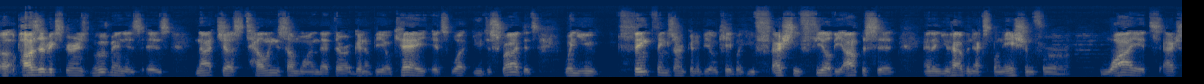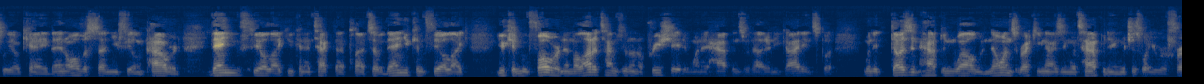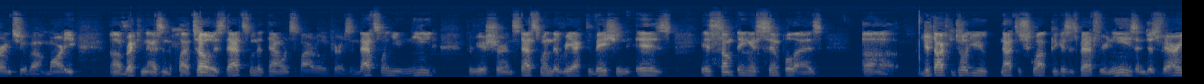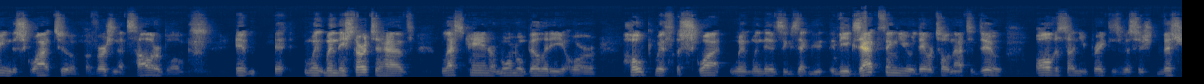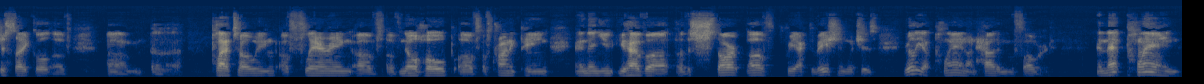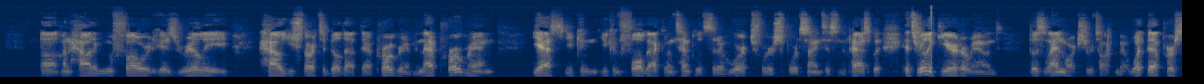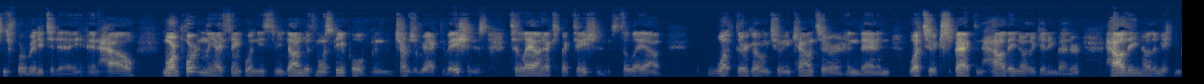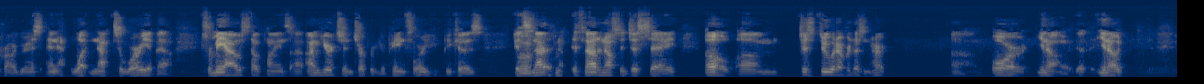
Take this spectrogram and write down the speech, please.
uh, a positive experience movement is is not just telling someone that they're going to be okay. It's what you described. It's when you think things aren't going to be okay, but you actually feel the opposite, and then you have an explanation for why it's actually okay. Then all of a sudden you feel empowered. Then you feel like you can attack that plateau. Then you can feel like you can move forward. And a lot of times we don't appreciate it when it happens without any guidance, but when it doesn't happen well, when no one's recognizing what's happening, which is what you're referring to about Marty uh, recognizing the plateau is that's when the downward spiral occurs. And that's when you need the reassurance. That's when the reactivation is is something as simple as uh, your doctor told you not to squat because it's bad for your knees and just varying the squat to a, a version that's tolerable it, it, when, when they start to have less pain or more mobility or hope with a squat when, when there's exact, the exact thing you they were told not to do all of a sudden you break this vicious, vicious cycle of um, uh, plateauing, of flaring, of, of no hope, of, of chronic pain. And then you, you have uh, uh, the start of reactivation, which is really a plan on how to move forward. And that plan uh, on how to move forward is really how you start to build out that program. And that program, yes, you can you can fall back on templates that have worked for sports scientists in the past, but it's really geared around – those landmarks you were talking about, what that person's for ready today, and how. More importantly, I think what needs to be done with most people in terms of reactivation is to lay out expectations, to lay out what they're going to encounter and then what to expect and how they know they're getting better, how they know they're making progress, and what not to worry about. For me, I always tell clients, I'm here to interpret your pain for you because it's mm. not it's not enough to just say, oh, um, just do whatever doesn't hurt. Or you know, you know,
